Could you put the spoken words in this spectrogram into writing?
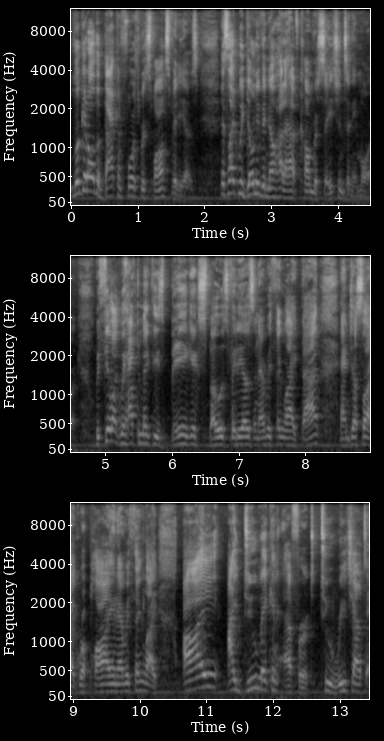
Look at all the back and forth response videos. It's like we don't even know how to have conversations anymore. We feel like we have to make these big exposed videos and everything like that and just like reply and everything. Like I, I do make an effort to reach out to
